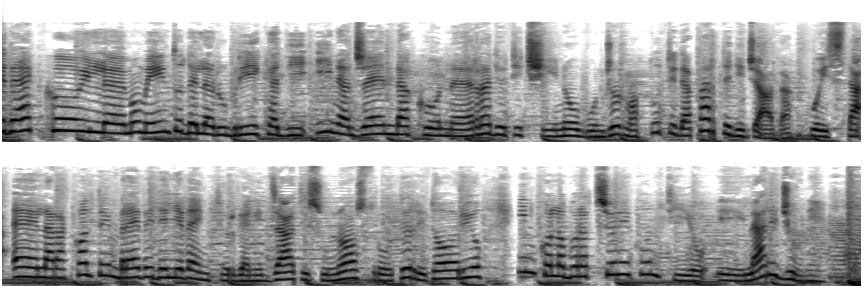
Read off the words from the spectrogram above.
Ed ecco il momento della rubrica di In Agenda con Radio Ticino. Buongiorno a tutti da parte di Giada. Questa è la raccolta in breve degli eventi organizzati sul nostro territorio in collaborazione con Tio e la Regione.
